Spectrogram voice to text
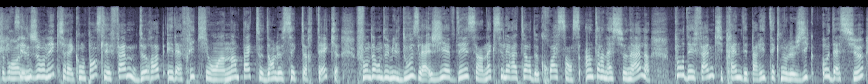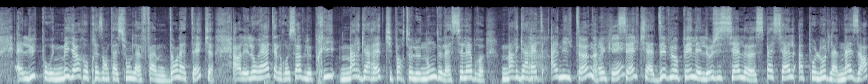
C'est une journée qui récompense les femmes d'Europe et d'Afrique qui ont un impact dans le secteur tech. Fondée en 2012, la JFD, c'est un accélérateur de croissance internationale pour des femmes qui prennent des paris technologiques audacieux. Elle lutte pour une meilleure représentation de la femme dans la tech. Alors les lauréates, elles reçoivent le prix Margaret qui porte le nom de la célèbre Margaret Hamilton. C'est elle qui a développé les logiciels spatials Apollo de la NASA.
